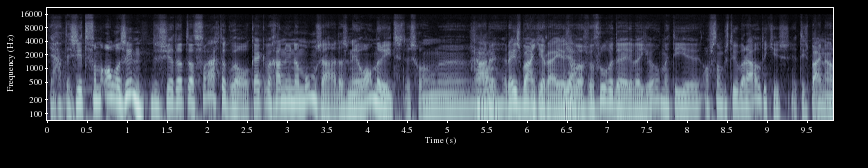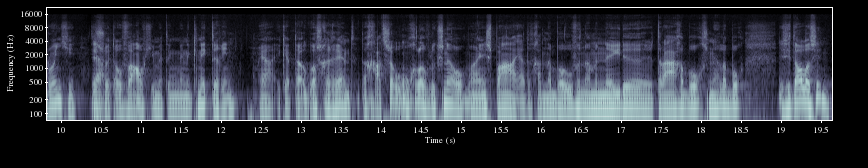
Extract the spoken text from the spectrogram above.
Ja, er zit van alles in. Dus ja, dat, dat vraagt ook wel. Kijk, we gaan nu naar Monza. Dat is een heel ander iets. Dus gewoon eh Gaan. een racebaantje rijden Ja. zoals we vroeger deden, weet je wel. Met die eh, afstandsbestuurbare autootjes. Het is bijna een rondje. Het is Ja. Een soort ovaaltje met een, met een knik erin. Ja, ik heb daar ook wel eens gerend. Dat gaat zo ongelooflijk snel. Maar in Spa, ja, dat gaat naar boven, naar beneden. Trage bocht, snelle bocht. Er zit alles in.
